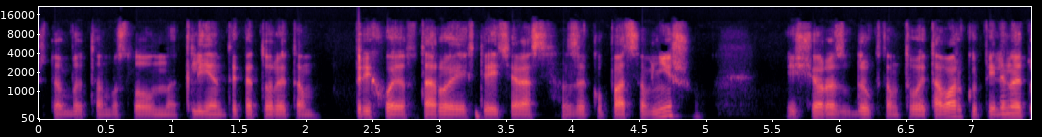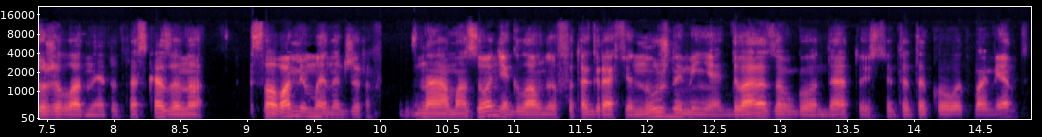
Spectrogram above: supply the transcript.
чтобы там условно клиенты, которые там приходят второй и третий раз закупаться в нишу, еще раз вдруг там твой товар купили, но это уже ладно, я тут рассказываю, но словами менеджеров, на Амазоне главную фотографию нужно менять два раза в год, да, то есть это такой вот момент.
